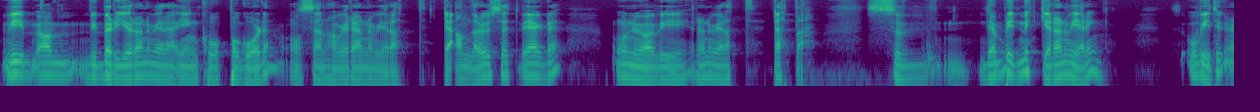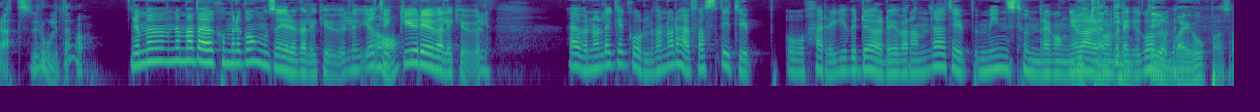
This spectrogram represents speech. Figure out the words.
Vi, ja, vi började renovera en kåk på gården. Och sen har vi renoverat det andra huset vi ägde. Och nu har vi renoverat detta. Så det har blivit mycket renovering. Och vi tycker det är rätt roligt ändå. Ja, men när man väl kommer igång så är det väldigt kul. Jag Ja. tycker ju det är väldigt kul. Även att lägga golven och det här fast vi typ, åh herregud, vi dödar ju varandra typ minst hundra gånger Vi varje kan gång vi lägger inte golv. jobba ihop alltså.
